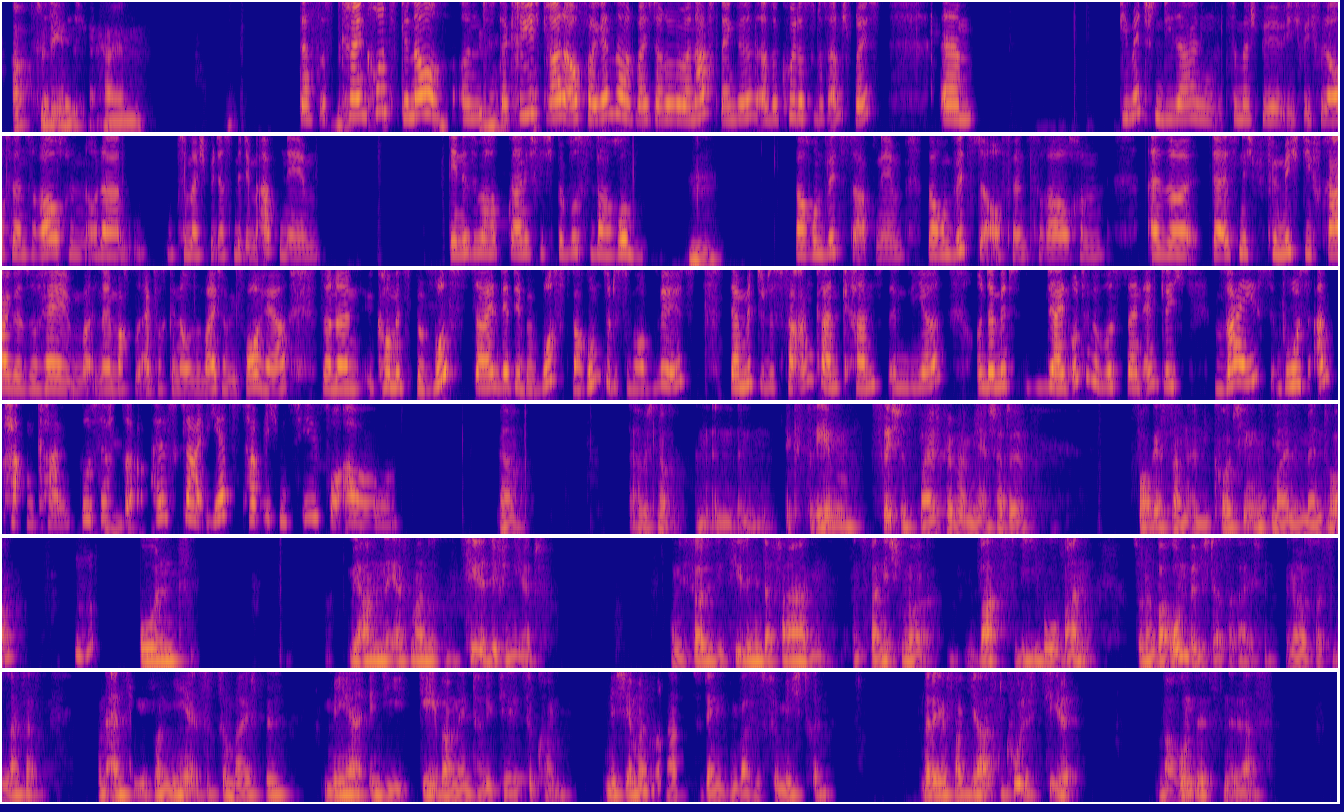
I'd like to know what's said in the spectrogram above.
Abzulehnen ist ja kein. Das ist kein Grund, genau. Und genau. da kriege ich gerade auch voll Gänsehaut, weil ich darüber nachdenke. Also cool, dass du das ansprichst. Ähm, die Menschen, die sagen zum Beispiel, ich, ich will aufhören zu rauchen oder zum Beispiel das mit dem Abnehmen, denen ist überhaupt gar nicht richtig bewusst, warum. Hm. Warum willst du abnehmen? Warum willst du aufhören zu rauchen? Also da ist nicht für mich die Frage so, hey, ne, mach es einfach genauso weiter wie vorher, sondern komm ins Bewusstsein, wird dir bewusst, warum du das überhaupt willst, damit du das verankern kannst in dir und damit dein Unterbewusstsein endlich weiß, wo es anpacken kann, wo es sagt, mhm. so, alles klar, jetzt habe ich ein Ziel vor Augen. Ja, da habe ich noch ein, ein, ein extrem frisches Beispiel bei mir. Ich hatte vorgestern ein Coaching mit meinem Mentor. Mhm. Und wir haben erstmal Ziele definiert. Und ich sollte die Ziele hinterfragen. Und zwar nicht nur was, wie, wo, wann, sondern warum will ich das erreichen? Genau das, was du gesagt hast. Und ein Ziel von mir ist es zum Beispiel, mehr in die Gebermentalität zu kommen. Nicht immer mhm. nachzudenken, was ist für mich drin. Und dann hat er gefragt, ja, ist ein cooles Ziel. Warum willst du das?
